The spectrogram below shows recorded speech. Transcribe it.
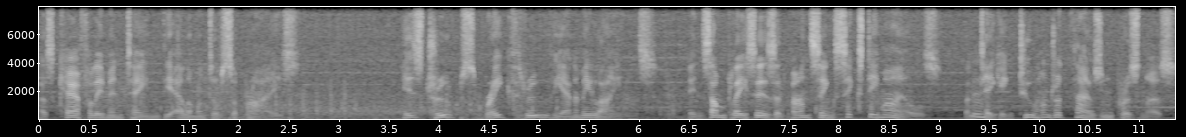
has carefully maintained the element of surprise. His troops break through the enemy lines, in some places advancing 60 miles and mm. taking 200,000 prisoners.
